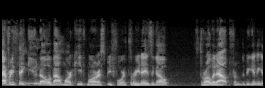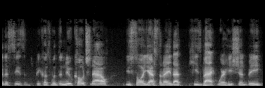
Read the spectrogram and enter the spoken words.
everything you know about Markieff Morris before three days ago, throw it out from the beginning of the season because with the new coach now, you saw yesterday that he's back where he should be,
